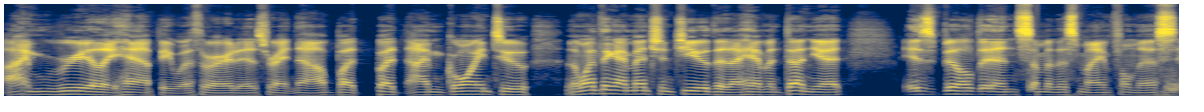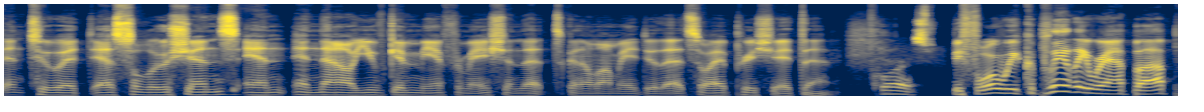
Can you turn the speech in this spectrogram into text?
I, am really happy with where it is right now. But but I'm going to the one thing I mentioned to you that I haven't done yet is build in some of this mindfulness into it as solutions and and now you've given me information that's going to allow me to do that so i appreciate that of course before we completely wrap up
